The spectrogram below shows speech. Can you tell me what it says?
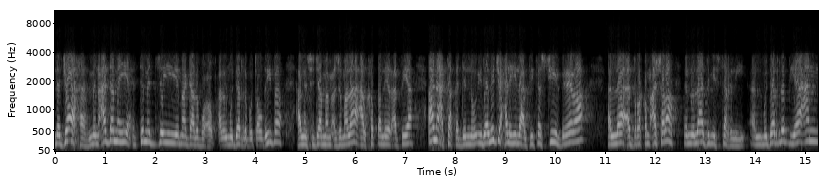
نجاحه من عدمه يعتمد زي ما قال أبو عوف على المدرب وتوظيفه على انسجامه مع زملائه على الخطة اللي يلعب فيها. أنا أعتقد إنه إذا نجح الهلال في تسجيل بيرا اللاعب رقم عشرة إنه لازم يستغني. المدرب يا عن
